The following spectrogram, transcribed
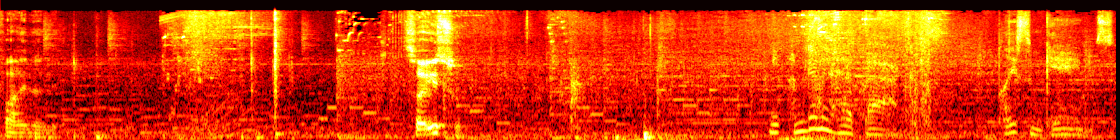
finally. Só isso? I'm gonna head back. Play some games.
